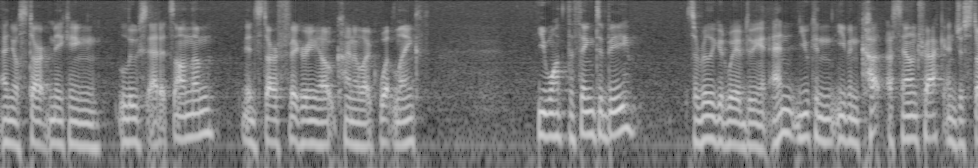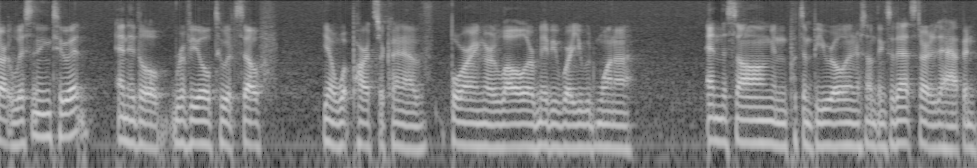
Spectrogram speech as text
and you'll start making loose edits on them, and start figuring out kind of like what length you want the thing to be it's a really good way of doing it. And you can even cut a soundtrack and just start listening to it, and it'll reveal to itself, you know, what parts are kind of boring or lull, or maybe where you would want to end the song and put some B-roll in or something. So that started to happen.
